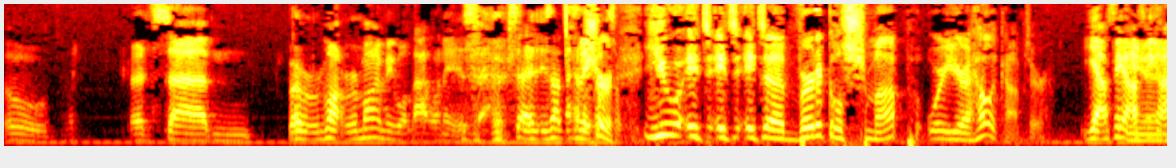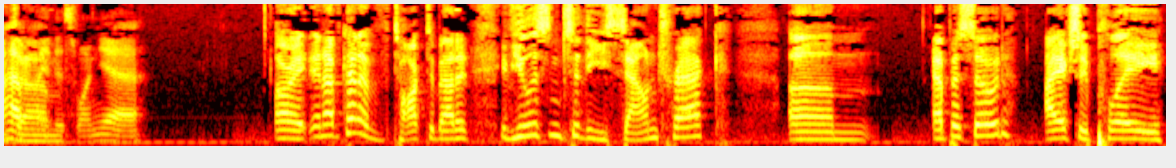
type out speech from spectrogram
oh, that's um. But Remind, remind me what that one is. is that the helicopter? Sure. You, it's it's it's a vertical shmup where you're a helicopter. Yeah, I think I think I have um, played this one. Yeah. All right, and I've kind of talked about it. If you listen to the soundtrack um, episode, I actually play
